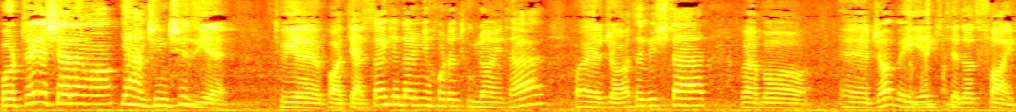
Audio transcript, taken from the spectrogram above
پورتری شعر ما یه همچین چیزیه. توی پادکست هایی که داریم یه خورده طولانی تر با ارجاعات بیشتر و با ارجاع به یک تعداد فایل.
